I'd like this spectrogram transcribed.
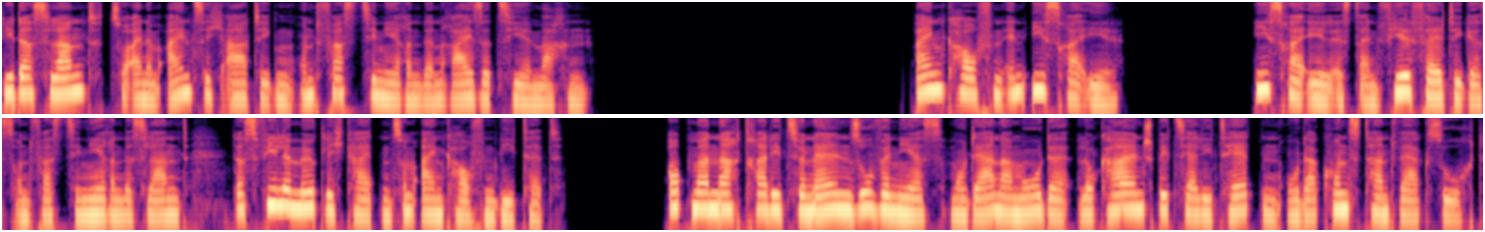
die das Land zu einem einzigartigen und faszinierenden Reiseziel machen. Einkaufen in Israel Israel ist ein vielfältiges und faszinierendes Land, das viele Möglichkeiten zum Einkaufen bietet. Ob man nach traditionellen Souvenirs, moderner Mode, lokalen Spezialitäten oder Kunsthandwerk sucht,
